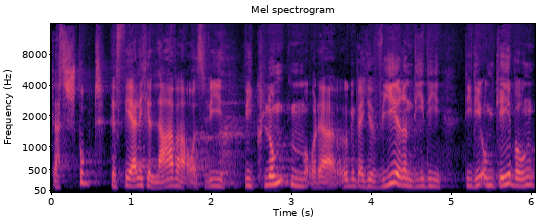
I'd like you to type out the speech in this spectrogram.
Das spuckt gefährliche Lava aus, wie, wie Klumpen oder irgendwelche Viren, die die, die die Umgebung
